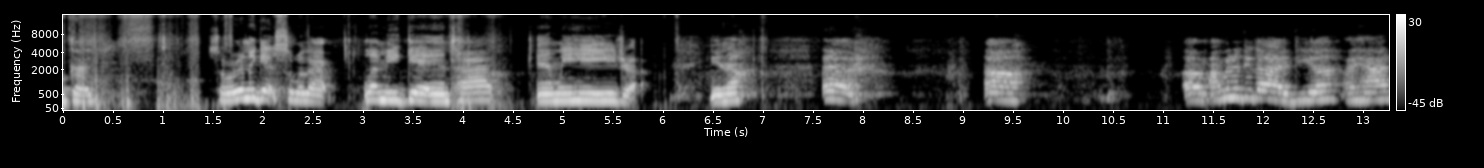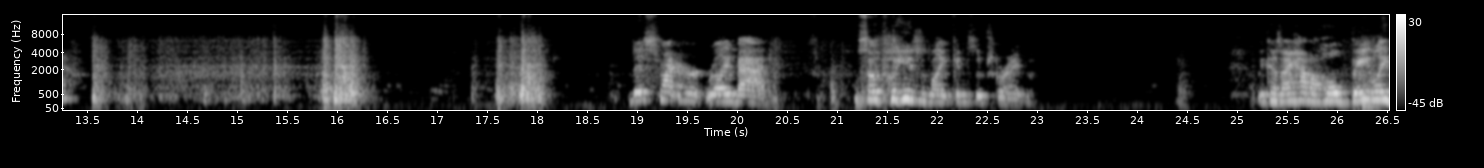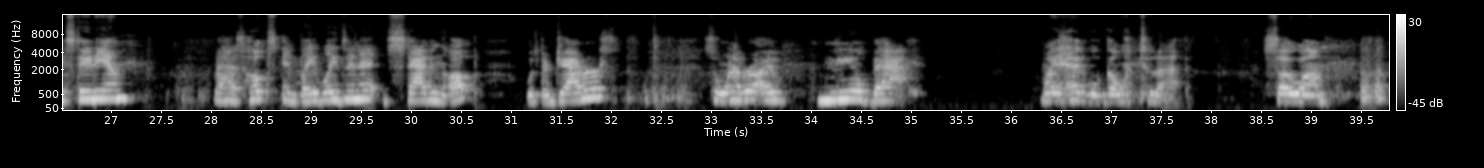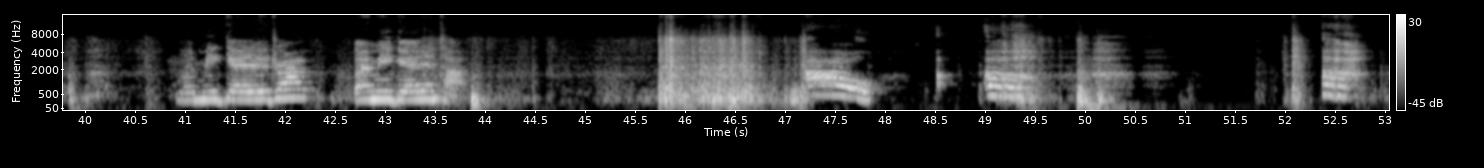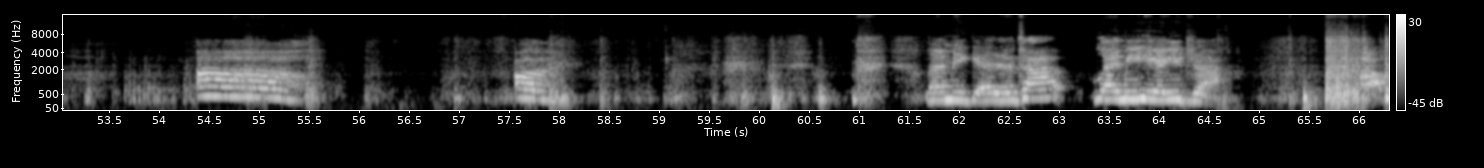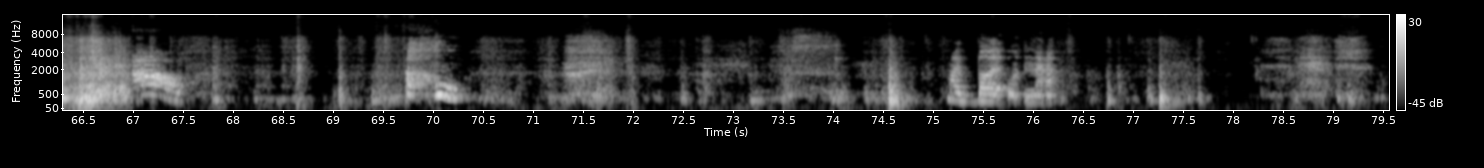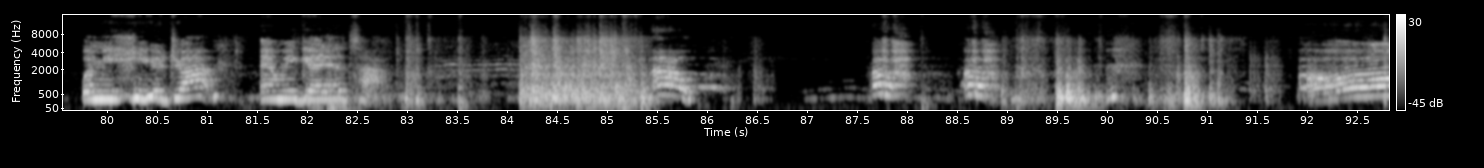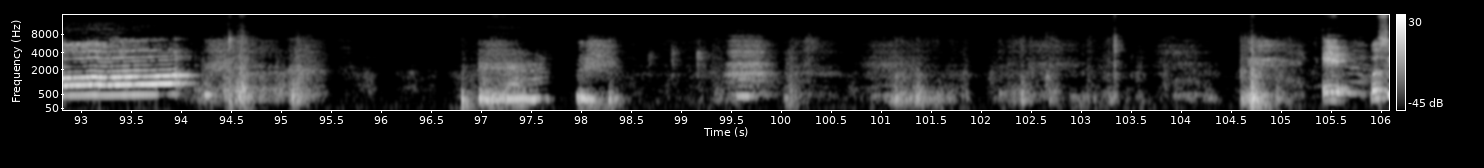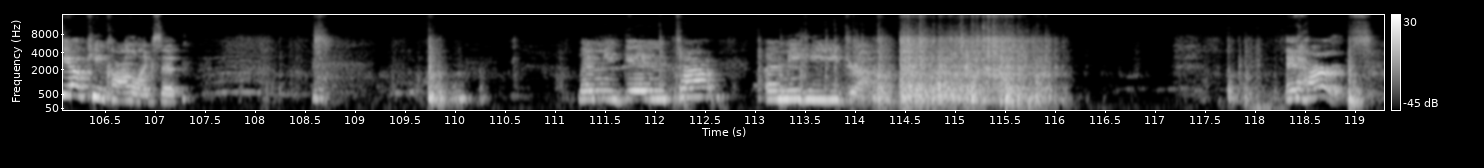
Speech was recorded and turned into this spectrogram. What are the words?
Okay. So we're gonna get some of that. Let me get in top, and we hear you drop. You know. Uh. Uh. Um, I'm gonna do that idea I had. This might hurt really bad. So please like and subscribe. Because I have a whole Beyblade stadium that has hooks and Beyblades in it, stabbing up with their jabbers. So whenever I kneel back, my head will go into that. So, um, let me get a drop. Let me get in top. Ow! Oh! Ah! Ah! Ah! Let me get in top. Let me hear you drop. Ow! Ow! Ow! My butt went in that. Let me hear you drop, and we get in top. Ow! Ah! Ah! Oh! It, let's King Kong likes it. Let me get in top. Let me hear you drop. It hurts.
